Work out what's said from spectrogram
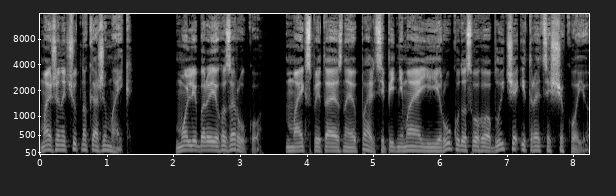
майже нечутно каже Майк. Моллі бере його за руку. Майк сплітає з нею пальці, піднімає її руку до свого обличчя і треться щокою.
